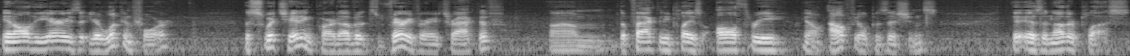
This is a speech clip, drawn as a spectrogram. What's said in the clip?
in all the areas that you're looking for. The switch hitting part of it's very very attractive. Um, the fact that he plays all three you know outfield positions is another plus.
